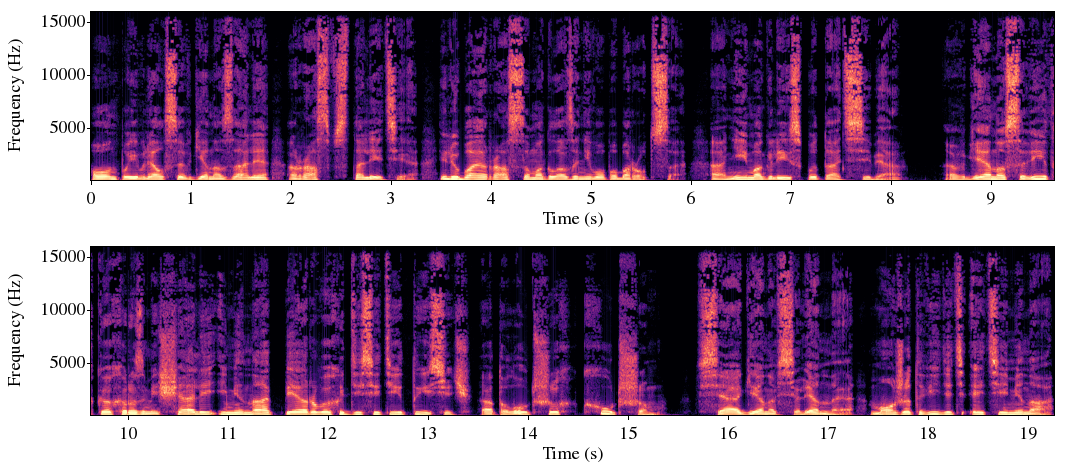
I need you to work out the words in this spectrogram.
Он появлялся в генозале раз в столетие, и любая раса могла за него побороться. Они могли испытать себя. В геносвитках размещали имена первых десяти тысяч, от лучших к худшим. Вся геновселенная может видеть эти имена,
